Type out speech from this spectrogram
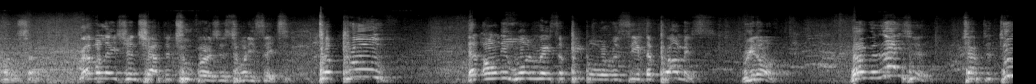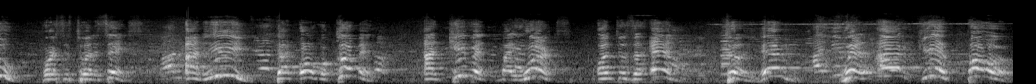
Oh, sorry. Revelation chapter 2 verses 26. To prove that only one race of people will receive the promise. Read on. Revelation chapter 2 verses 26. And he that overcometh and keepeth my works unto the end, to him will I give power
